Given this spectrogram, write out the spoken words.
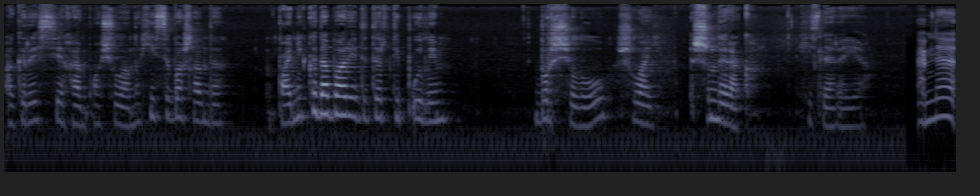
агрессия һәм ачулану хисе башланды. Паника да бар идедер дип уйлыйм борчылуу ушулай ушундайраак хислер иә менә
